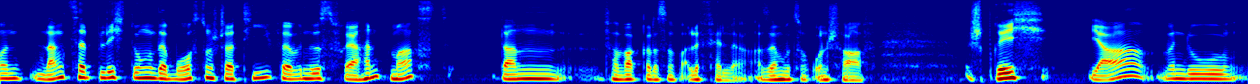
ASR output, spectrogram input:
Und Langzeitbelichtung, da brauchst du ein Stativ, weil wenn du das freie Hand machst, dann verwackelt das auf alle Fälle. Also dann wird es auch unscharf. Sprich, ja, wenn du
